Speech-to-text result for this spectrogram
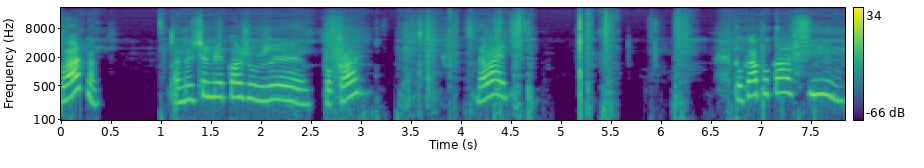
Ладно. А на цьому я кажу вже пока. Давайте. Пока-пока всім.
